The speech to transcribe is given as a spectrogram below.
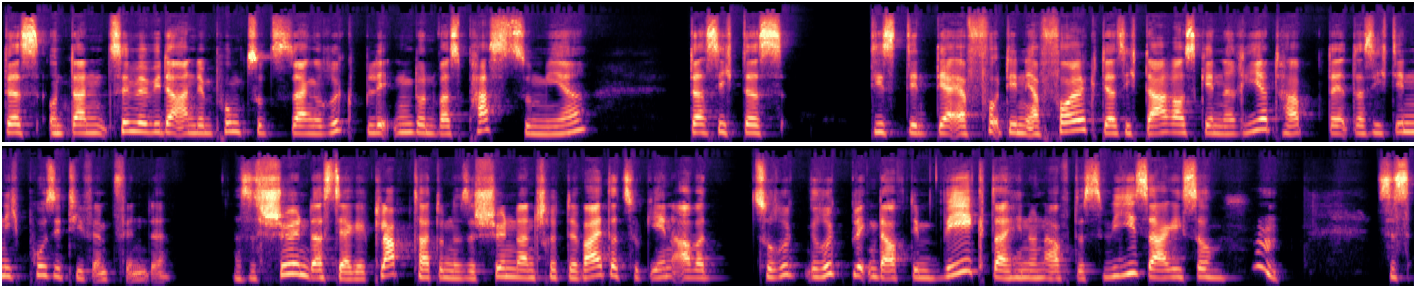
das, und dann sind wir wieder an dem Punkt sozusagen rückblickend und was passt zu mir, dass ich das, dies, den, der Erfol den Erfolg, der sich daraus generiert hat, dass ich den nicht positiv empfinde. Es ist schön, dass der geklappt hat und es ist schön, dann Schritte weiterzugehen, aber zurück, rückblickend auf dem Weg dahin und auf das Wie, sage ich so, hm, es ist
